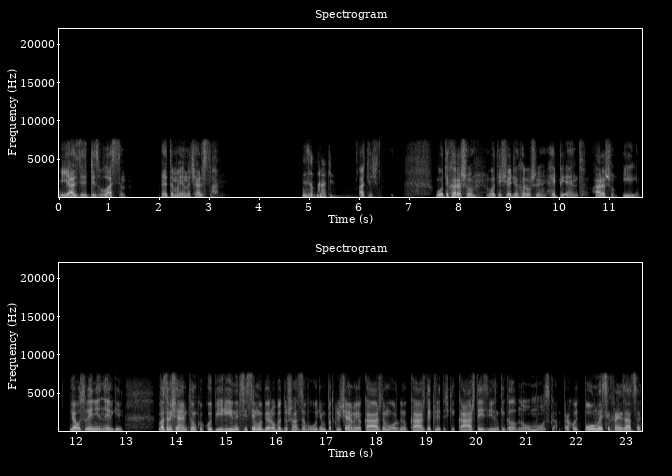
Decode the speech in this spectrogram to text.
Я здесь безвластен. Это мое начальство. Не забрали. Отлично. Вот и хорошо. Вот еще один хороший happy end. Хорошо. И для усвоения энергии возвращаем тонкую копию Ирины в систему биоробот душа, заводим, подключаем ее к каждому органу, каждой клеточке, каждой извилинке головного мозга. Проходит полная синхронизация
